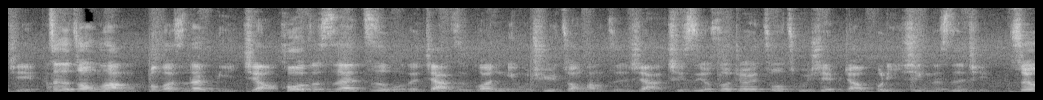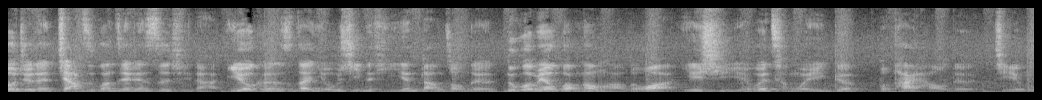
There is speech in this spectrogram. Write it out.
界。这个状况不管是在比较，或者是在自我的价值观扭曲状况之下，其实有时候就会做出一些比较不理性的事情。所以我觉得价值观这件事情呢，也有可能是在游戏的体验当中呢，如果没有管控好的话，也许也会成为一个不太好的结果。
